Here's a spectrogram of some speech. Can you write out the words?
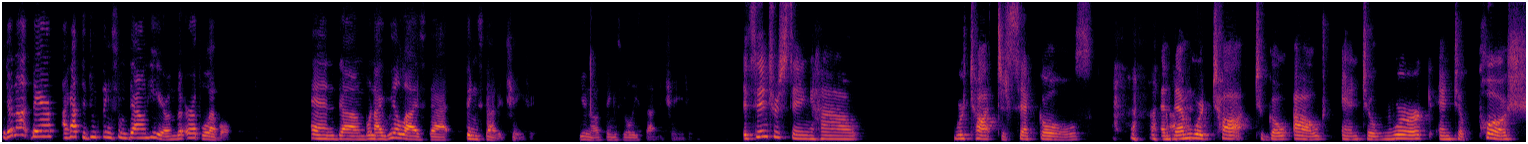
they're not there. I have to do things from down here on the earth level. And um, when I realized that, things started changing. You know, things really started changing. It's interesting how we're taught to set goals and then we're taught to go out and to work and to push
